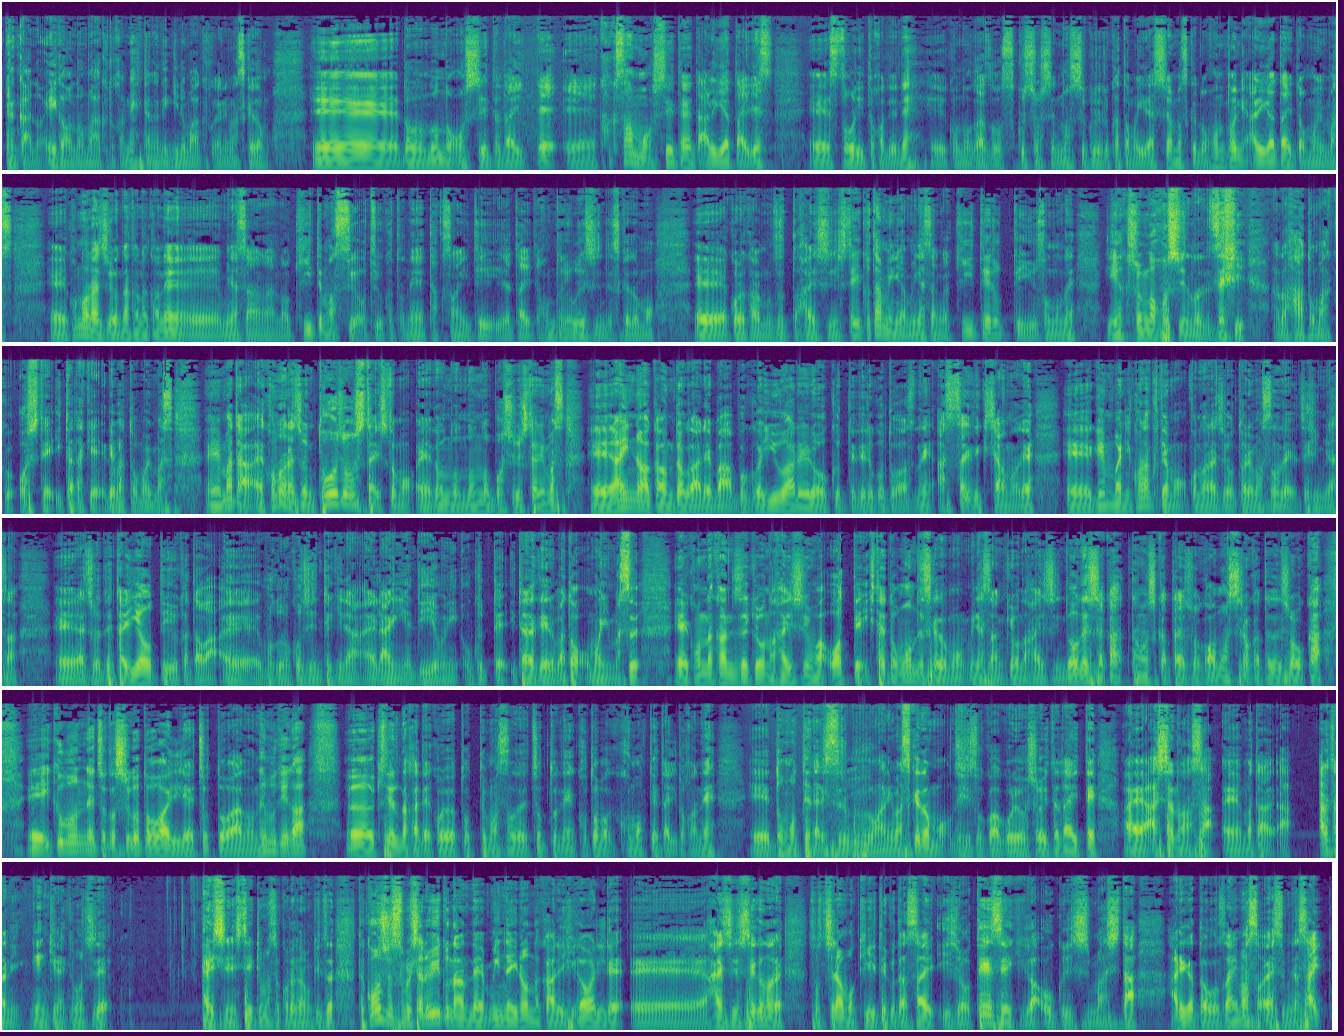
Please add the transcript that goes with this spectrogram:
なんかあの、笑顔のマークとかね、なんかできるマークとかありますけども、えー、どんどんどんどん押していただいて、えー、拡散もしていただいてありがたいです。えー、ストーリーとかでね、えー、この画像をスクショして載せてくれる方もいらっしゃいますけど、本当にありがたいと思います。えー、このラジオなかなかね、えー、皆さん、あの、聞いてますよということね、たくさんいていただいて本当に嬉しいんですけども、えー、これからもずっと配信していくためには皆さんが聞いてるっていう、そのね、リアクションが欲しいので、ぜひ、あの、ハートマーク押していただければと思います。えー、また、このラジオに登場したい人も、えー、どんどんどんどん募集しております。えー、LINE のアカウントがあれば、僕が URL を送って出ることはですね、あっさりできちゃうので、えー、現場に来なくても、このラジオを撮れますので、ぜひ皆さん、えー、ラジオ出たいよっていう方は、えー、僕の個人的な LINE や DM に送っていただければと思います。えー、こんな感じで今日の配信は終わっていきたいと思うんですけども、皆さん今日の配信どうでしたか？楽しかったでしょうか？面白かったでしょうか？えー、幾分ね、ちょっと仕事終わりで、ちょっとあの、眠気が、えー、来てる中でこれを撮ってますので、ちょっとね、言葉がこもってたりとかね、えー、どもってたりする部分はありますけども、ぜひそこはご了承いただいて、えー、明日の朝、えー、また、新たに元気な気持ちで、配信していきますこれからも聞いて。で、今週スペシャルウィークなんで、みんないろんな代わり、日替わりで、えー、配信していくので、そちらも聞いてください。以上、定世紀がお送りしました。ありがとうございます。おやすみなさい。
